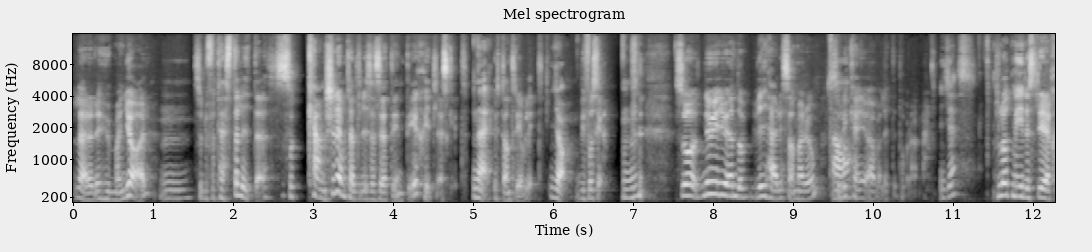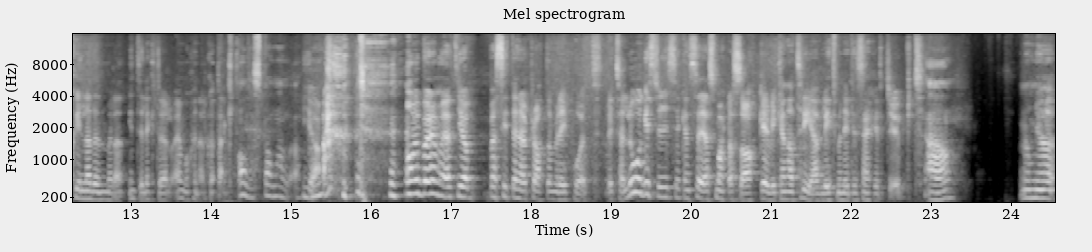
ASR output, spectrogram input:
lära dig hur man gör, Mm. så du får testa lite, så kanske det eventuellt visar sig att det inte är skitläskigt. Nej. Utan trevligt. Ja. Vi får se. Mm. Så nu är ju ändå vi här i samma rum, så Ja. vi kan ju öva lite på varandra. Yes. Så låt mig illustrera skillnaden mellan intellektuell och emotionell kontakt. Åh vad spännande. Ja. Om vi börjar med att jag bara sitter här och pratar med dig på ett, ett så här logiskt vis, jag kan säga smarta saker, vi kan ha trevligt men inte särskilt djupt. Ja. Men om jag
